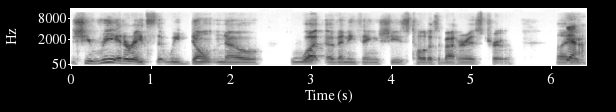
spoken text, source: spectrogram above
she reiterates that we don't know what of anything she's told us about her is true. Like Yeah.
